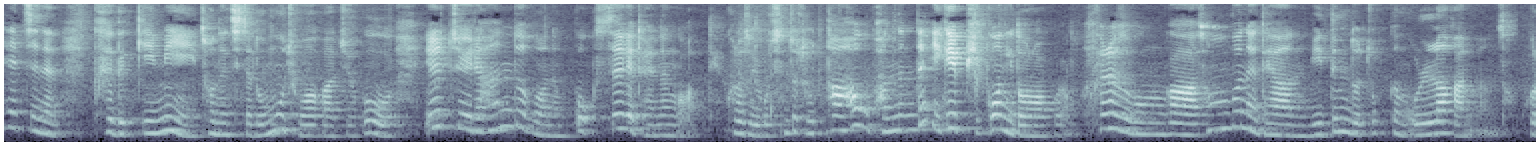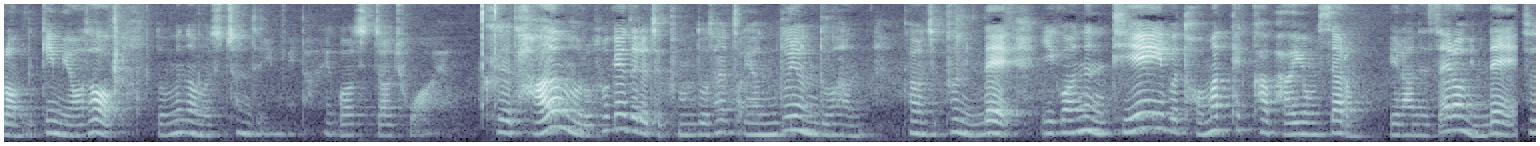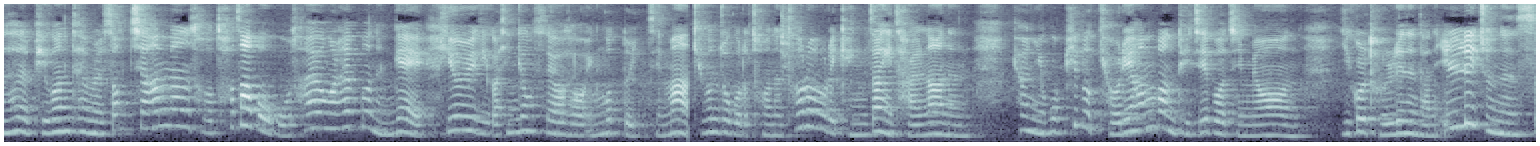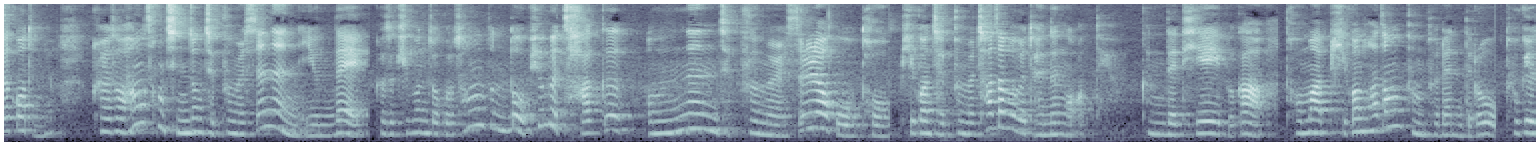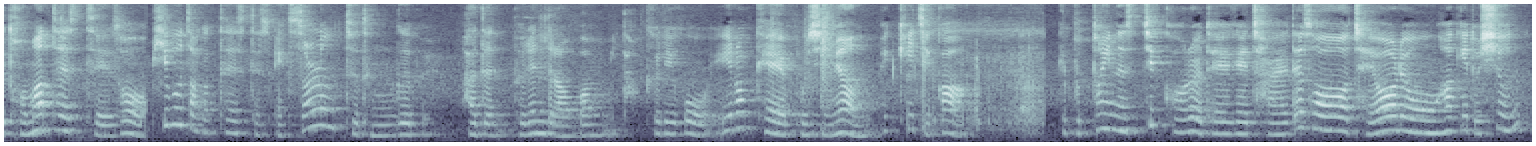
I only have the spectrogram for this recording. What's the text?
탱글해지는 그 느낌이 저는 진짜 너무 좋아가지고 일주일에 한두 번은 꼭 쓰게 되는 것 같아요. 그래서 이거 진짜 좋다 하고 봤는데 이게 비건이더라고요. 그래서 뭔가 성분에 대한 믿음도 조금 올라가면서 그런 느낌이어서 너무너무 추천드립니다. 이거 진짜 좋아요. 그 다음으로 소개해드릴 제품도 살짝 연두연두한 그런 제품인데 이거는 디에이브 더마테카 바이옴 세럼 이라는 세럼인데 저는 사실 비건템을 서치하면서 찾아보고 사용을 해보는 게 기후위기가 신경 쓰여서인 것도 있지만 기본적으로 저는 트러블이 굉장히 잘 나는 편이고 피부 결이 한 번 뒤집어지면 이걸 돌리는 단 1, 2주는 쓰거든요. 그래서 항상 진정 제품을 쓰는 이유인데 그래서 기본적으로 성분도 피부에 자극 없는 제품을 쓰려고 더 비건 제품을 찾아보게 되는 것 같아요. 근데 디에이브가 더마 비건 화장품 브랜드로 독일 더마 테스트에서 피부 자극 테스트에서 엑설런트 등급을 받은 브랜드라고 합니다. 그리고 이렇게 보시면 패키지가 붙어있는 스티커를 되게 잘 떼서 재활용하기도 쉬운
